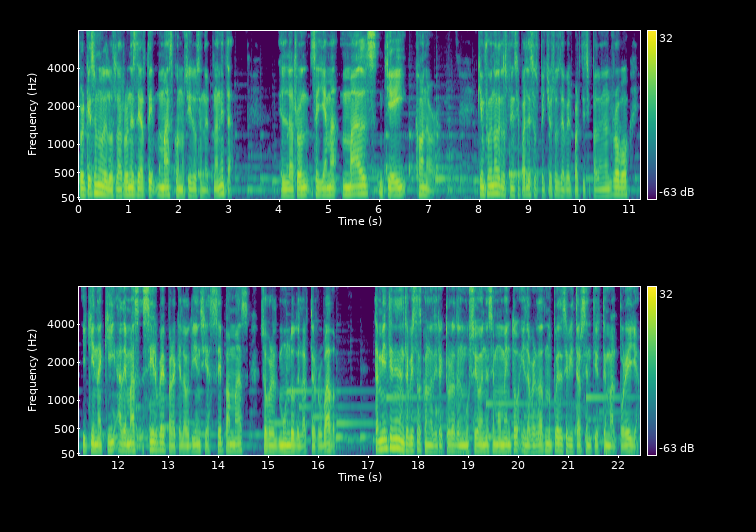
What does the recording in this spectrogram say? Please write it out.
porque es uno de los ladrones de arte más conocidos en el planeta, el ladrón se llama Miles J. Connor, quien fue uno de los principales sospechosos de haber participado en el robo y quien aquí además sirve para que la audiencia sepa más sobre el mundo del arte robado. También tienen entrevistas con la directora del museo en ese momento y la verdad no puedes evitar sentirte mal por ella.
